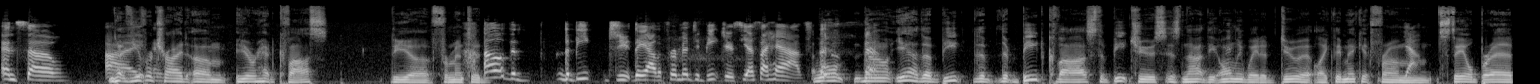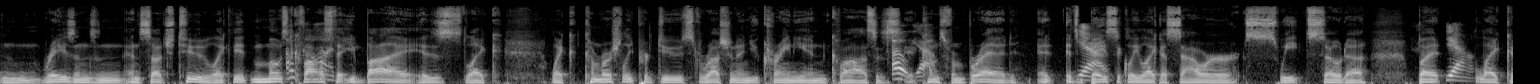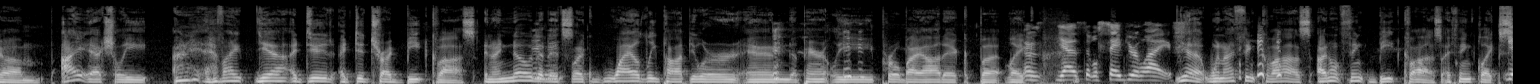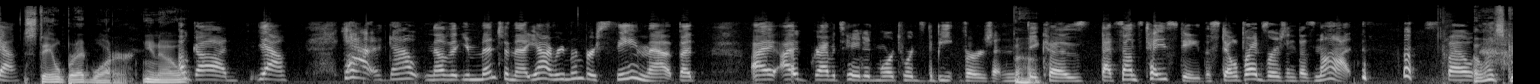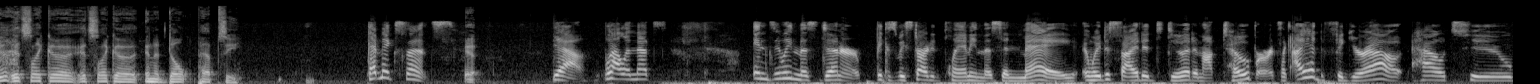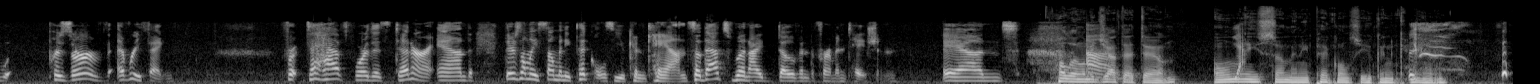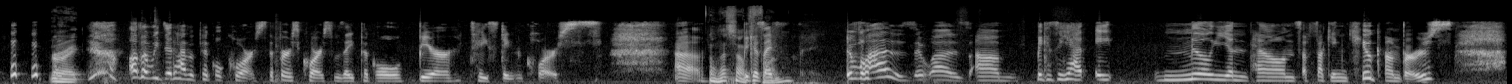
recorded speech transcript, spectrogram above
And so, have you I- ever tried? Um, you ever had kvass, the uh, fermented? Oh, the the beet juice. Yeah, the fermented beet juice. Yes, I have. Well, no, yeah, the beet the the beet kvass, the beet juice is not the only way to do it. Like they make it from Yeah. stale bread and raisins and and such too. Like the most Oh, kvass God. that you buy is like like commercially produced Russian and Ukrainian kvass. Is, Oh, it yeah. comes from bread. It, it's Yeah. basically like a sour sweet soda, but Yeah. like um, I actually. I, have I? Yeah, I did. I did try beet kvass, and I know Mm-hmm. that it's like wildly popular and apparently probiotic. But like, Oh, yes, it will save your life. yeah, when I think kvass, I don't think beet kvass. I think like s- stale bread water. You know? Oh God, yeah, yeah. Now, now that you mention that, yeah, I remember seeing that, but I, I gravitated more towards the beet version Uh-huh. because that sounds tasty. The stale bread version does not. so Oh, it's good. It's like a. It's like a an adult Pepsi. that makes sense. Yeah. Yeah. Well, and that's in doing this dinner because we started planning this in May and we decided to do it in October. It's like I had to figure out how to preserve everything for to have for this dinner and there's only so many pickles you can can. So that's when I dove into fermentation. And Hold on, let me jot that down. Only Um, yeah. so many pickles you can can. All right. although we did have a pickle course, the first course was a pickle beer tasting course. Uh, Oh, that sounds because fun. I, it was, it was, um, because he had eight million pounds of fucking cucumbers.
